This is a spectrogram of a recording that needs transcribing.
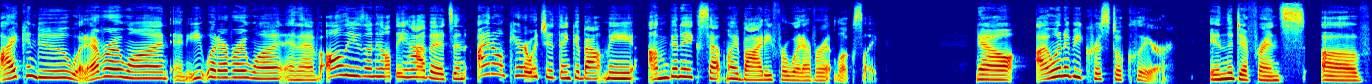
I can do whatever I want and eat whatever I want and have all these unhealthy habits. And I don't care what you think about me. I'm going to accept my body for whatever it looks like. Now, I want to be crystal clear in the difference of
